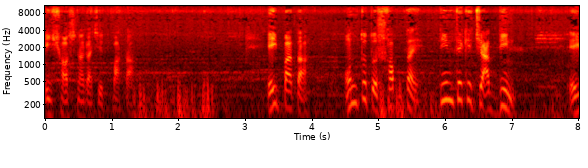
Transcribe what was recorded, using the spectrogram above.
এই সজনা গাছের পাতা। এই পাতা অন্তত সপ্তাহে তিন থেকে চার দিন এই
